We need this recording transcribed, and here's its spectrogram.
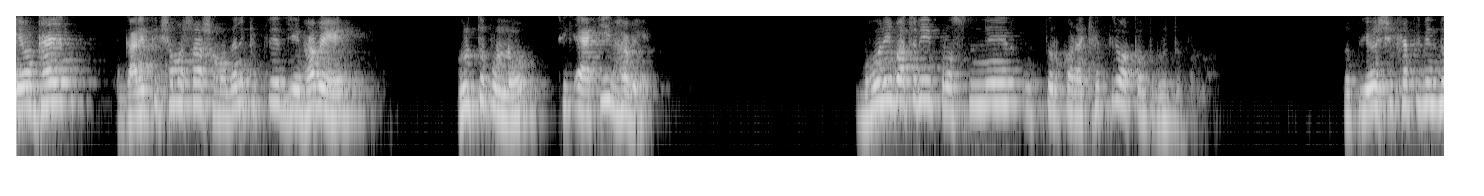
এই অধ্যায়ের গাণিতিক সমস্যা সমাধানের ক্ষেত্রে যেভাবে গুরুত্বপূর্ণ ঠিক একইভাবে বহু নির্বাচনী প্রশ্নের উত্তর করার ক্ষেত্রে অত্যন্ত গুরুত্বপূর্ণ। তো প্রিয় শিক্ষার্থীবৃন্দ,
